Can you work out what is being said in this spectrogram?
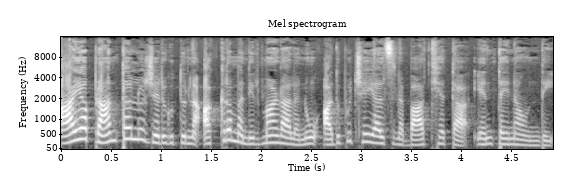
ఆయా ప్రాంతాల్లో జరుగుతున్న అక్రమ నిర్మాణాలను అదుపు చేయాల్సిన బాధ్యత ఎంతైనా ఉంది.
